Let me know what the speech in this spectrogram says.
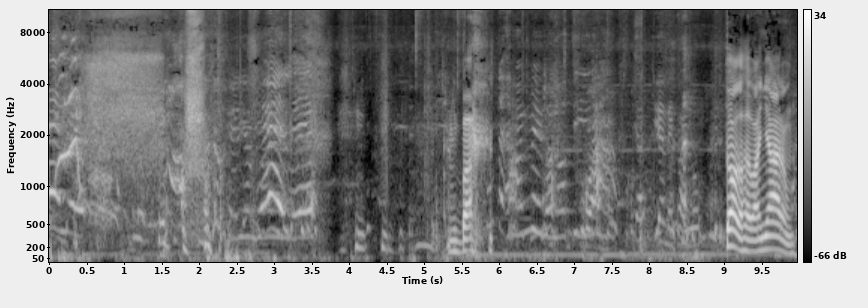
Déjame, no tira. Ya tiene, Carlos. Todos se bañaron.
